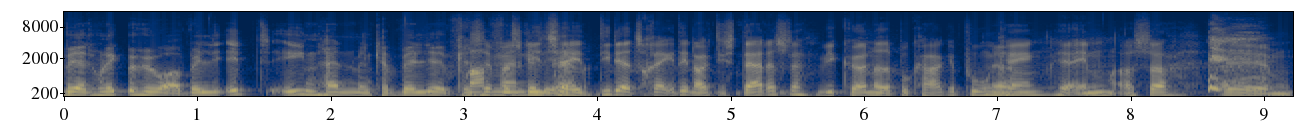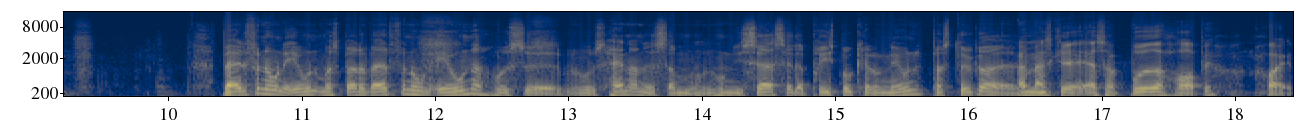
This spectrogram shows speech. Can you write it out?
ved at hun ikke behøver at vælge et en hand, men kan vælge kan fra lige forskellige tage hander. de der tre, det er nok de stærkeste. Vi kører noget bukake punkage ja. herinde, og så... Øh, Hvad er det for nogle evner, må spørge dig, hvad er det for nogle evner hos, øh, hos hannerne, som hun især sætter pris på? Kan du nævne et par stykker af... at man skal altså både hoppe højt.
